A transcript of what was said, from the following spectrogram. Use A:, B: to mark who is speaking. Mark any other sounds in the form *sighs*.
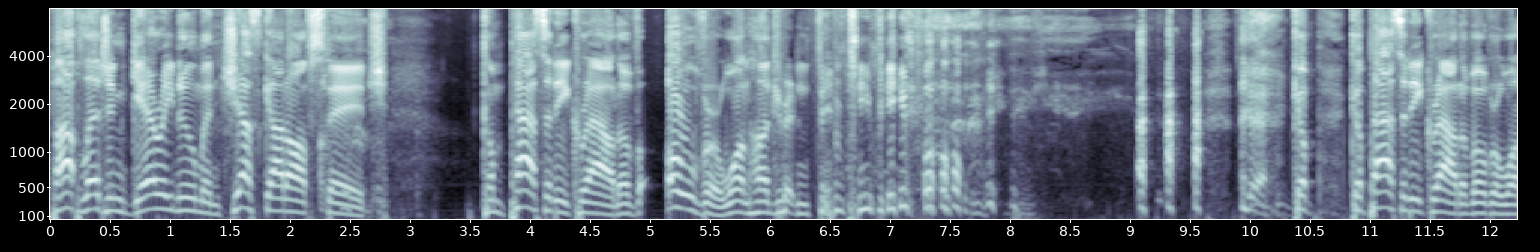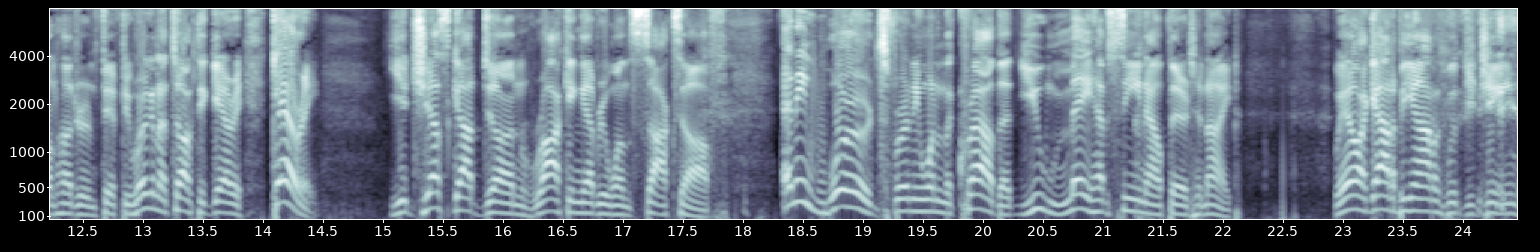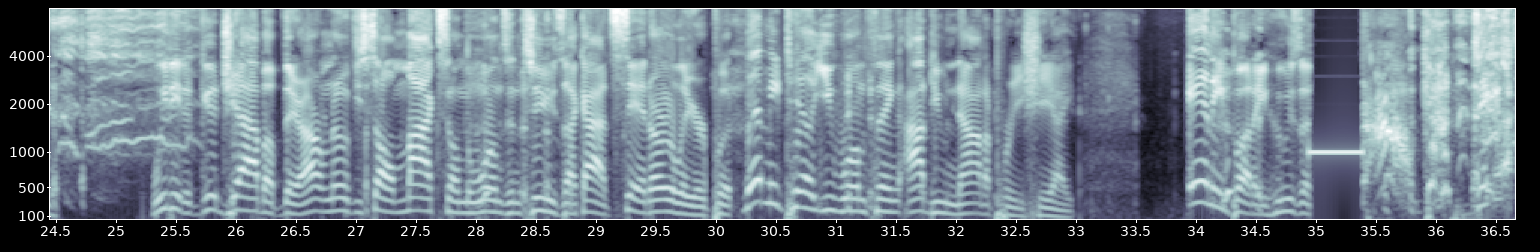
A: Pop legend Gary Numan just got off stage. Capacity crowd of over 150 people. Cap- capacity crowd of over 150. We're going to talk to Gary. Gary, you just got done rocking everyone's socks off. Any words for anyone in the crowd that you may have seen out there tonight? Well, I got to be honest with you, Gene. *laughs* We did a good job up there. I don't know if you saw mics on the ones and twos like I had said earlier, but let me tell you one thing I do not appreciate. Anybody who's a *laughs* Oh god damn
